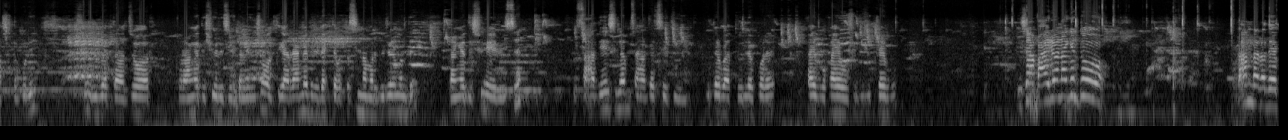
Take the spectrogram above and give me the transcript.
আসতে পড়ি। শরীর জ্বর তো রাঙ্গাদি শুয়ে রয়েছে তাহলে সকাল থেকে আর রাঙ্গাদি দেখতে পাচ্ছেন আমার ভিডিওর মধ্যে। রাঙ্গাদি শুয়ে রয়েছে। তো চা দিয়েছিলাম, চা কাছে কি। দুধের ভাত তুলে পরে খাইবো খাই ওষুধ খাইবো ঈশা বাইরে না কিন্তু? ঠান্ডাটা দেখ।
